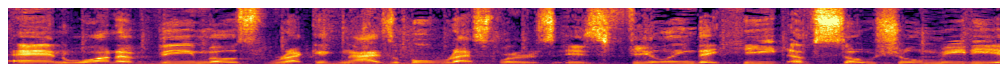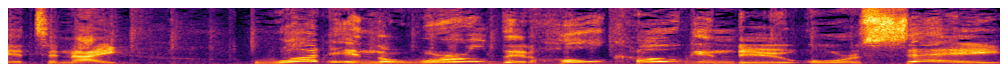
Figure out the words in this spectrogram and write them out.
And one of the most recognizable wrestlers is feeling the heat of social media tonight. What in the world did Hulk Hogan do or say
